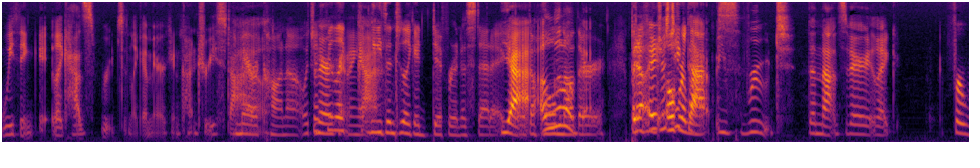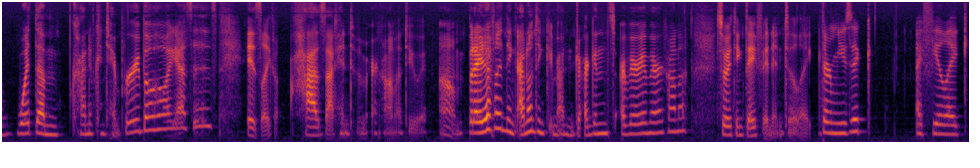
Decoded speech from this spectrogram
we think it like has roots in like American country style. Americana, which I feel like yeah. leads into like a different aesthetic. Yeah, like a a whole little nother. But But if it, you it just overlaps. take that root, then that's very like for what the kind of contemporary boho I guess is is like has that hint of Americana to it. Um, but I definitely think I don't think Imagine Dragons are very Americana, so I think they fit into like Their music, I feel like,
